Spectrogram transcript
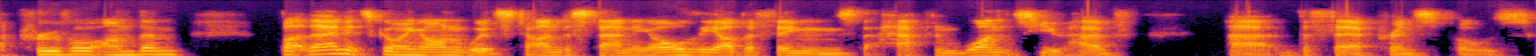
approval on them. But then it's going onwards to understanding all the other things that happen once you have uh, the FAIR principles.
